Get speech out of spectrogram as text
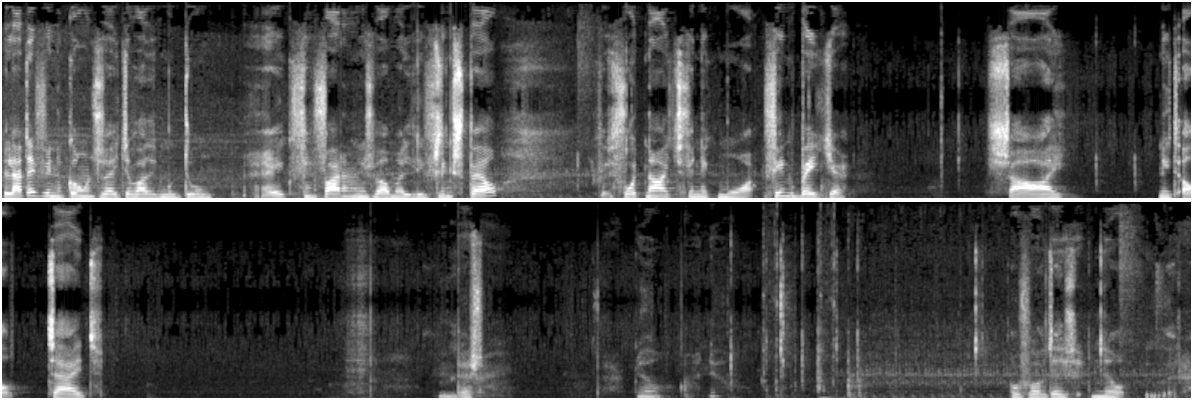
Laat even in de comments weten wat ik moet doen. Ik vind farming is wel mijn lievelingsspel. Fortnite vind ik mooi. Vind ik een beetje saai. Niet altijd. Best. 0, 0. Hoeveel heeft deze 0 uren?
